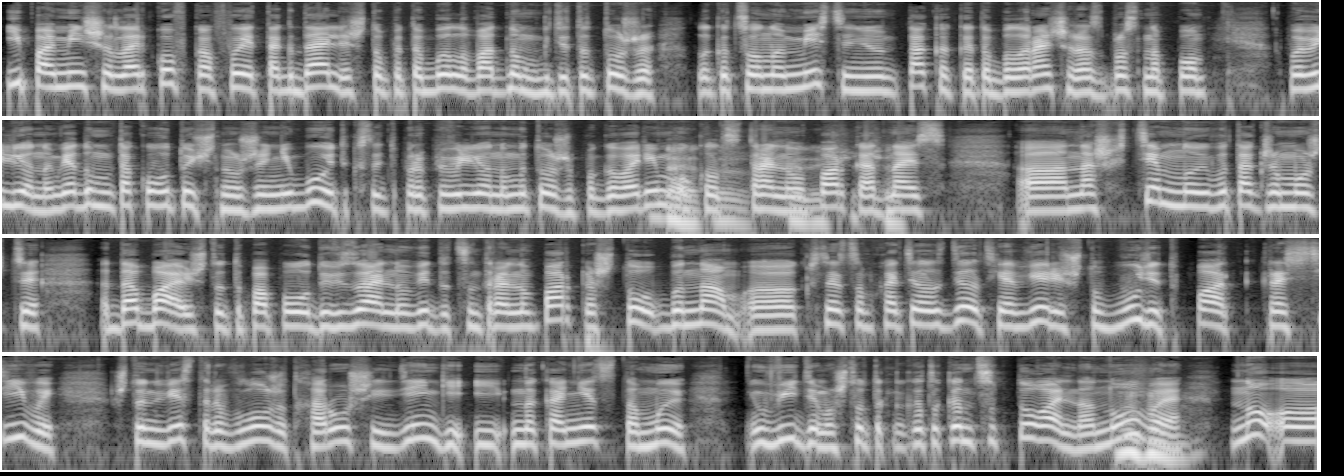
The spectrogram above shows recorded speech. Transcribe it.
и поменьше ларьков, кафе и так далее, чтобы это было в одном где-то тоже локационном месте, не так, как это было раньше разбросано по павильонам. Я думаю, такого точно уже не будет. Кстати, про павильоны мы тоже поговорим. Да, Около Центрального парка часть. одна из э, наших тем. Ну и вы также можете добавить что-то по поводу визуального вида Центрального парка, что бы нам, э, красноярцам, хотелось сделать. Я верю, что будет парк красивый, что инвесторы вложат хорошие деньги, и, наконец-то, мы увидим что-то концептуально новое. Угу. Но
